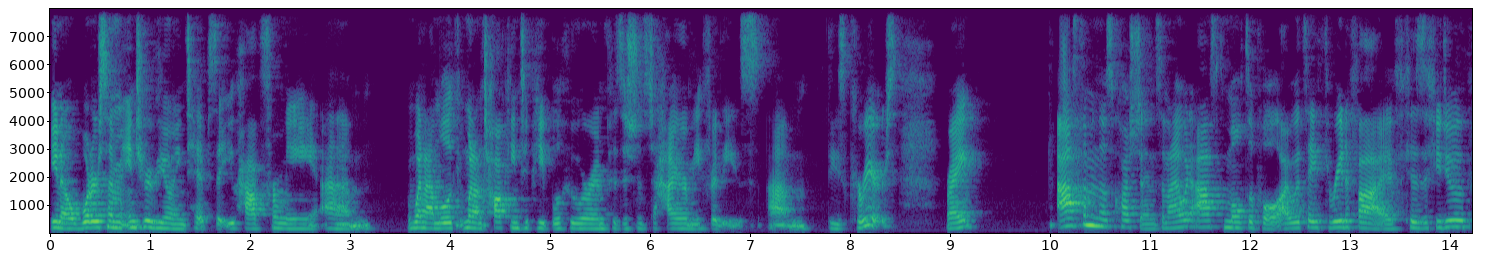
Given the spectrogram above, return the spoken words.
you know, what are some interviewing tips that you have for me? Um, when I'm looking when I'm talking to people who are in positions to hire me for these um, these careers, right? Ask them those questions, and I would ask multiple. I would say three to five because if you do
